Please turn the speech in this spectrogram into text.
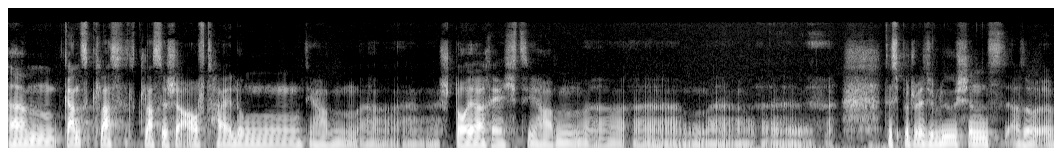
ähm, ganz klass klassische Aufteilungen, die haben äh, Steuerrecht, sie haben äh, ähm, äh, Dispute Resolutions, also äh,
